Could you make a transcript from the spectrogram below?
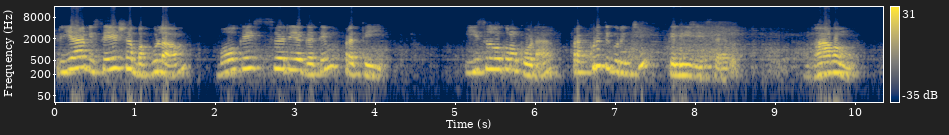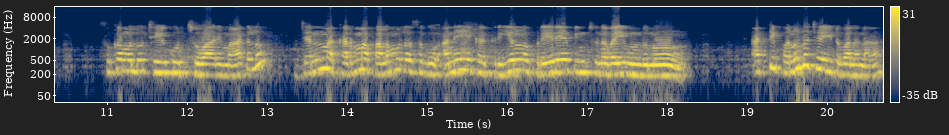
క్రియా విశేష బహుళాం భోగైశ్వర్య గతిం ప్రతి. ఈ శ్లోకం కూడా ప్రకృతి గురించి తెలియజేశారు. భావము. సుఖములు చేకూర్చు వారి మాటలు జన్మ కర్మ ఫలములసగు అనేక క్రియలను ప్రేరేపించునవై ఉండును. అట్టి పనులు చేయుట వలన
